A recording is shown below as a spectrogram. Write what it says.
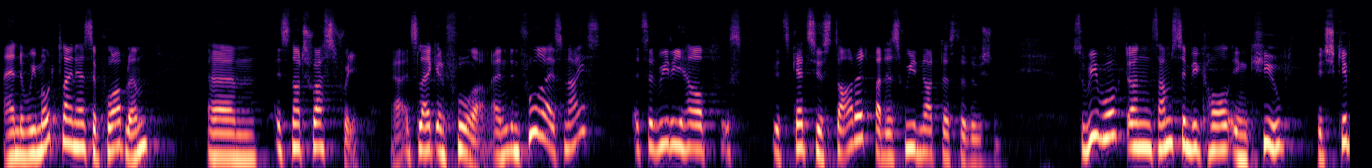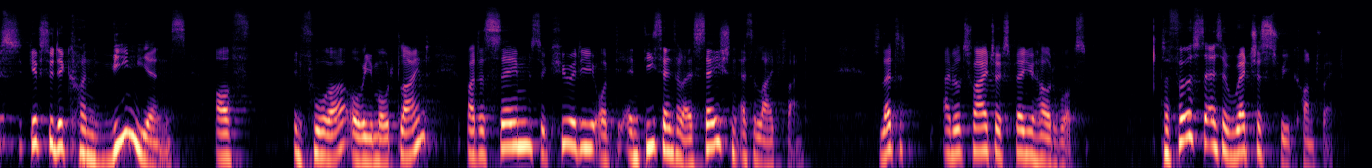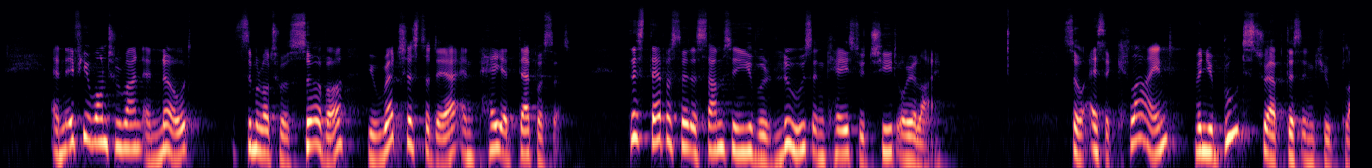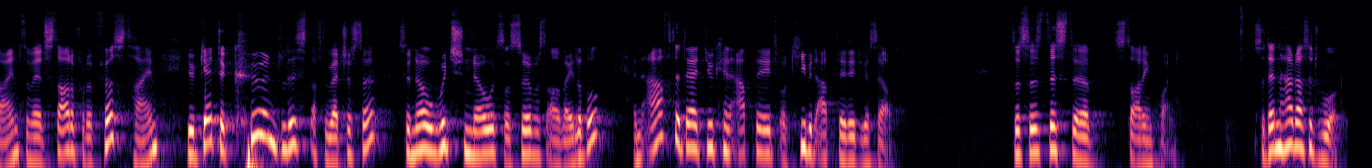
And the remote client has a problem. Um, it's not trust-free. Yeah, it's like Infura. And Infura is nice, it's a really help, it gets you started, but it's really not the solution. So we worked on something we call Incubed, which gives, gives you the convenience of Infura or remote client, but the same security or, and decentralization as a light client. So let I will try to explain you how it works. So first, there is a registry contract. And if you want to run a node similar to a server, you register there and pay a deposit. This deposit is something you would lose in case you cheat or you lie. So as a client, when you bootstrap this Incubed client, so when it started for the first time, you get the current list of the register to know which nodes or servers are available. And after that, you can update or keep it updated yourself. So this is, this is the starting point. So then how does it work?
